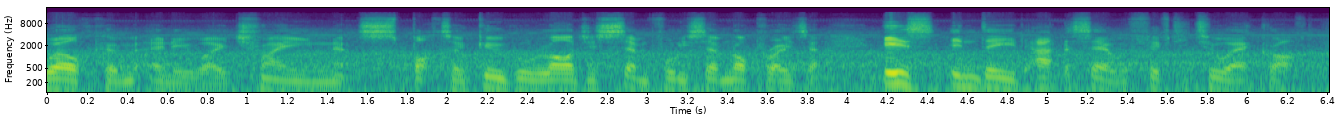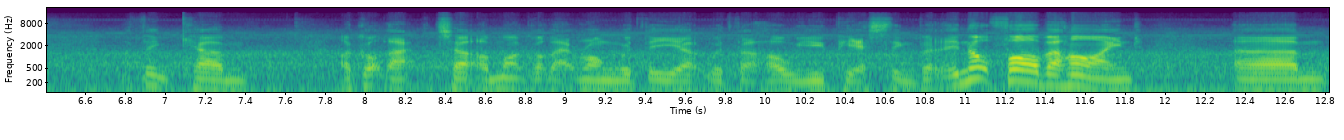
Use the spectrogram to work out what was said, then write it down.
welcome anyway. Train Spotter, Google largest 747 operator, is indeed Atlas Air with 52 aircraft. I think um, I got that. Uh, I might got that wrong with the uh, with the whole UPS thing, but they're not far behind. Um,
